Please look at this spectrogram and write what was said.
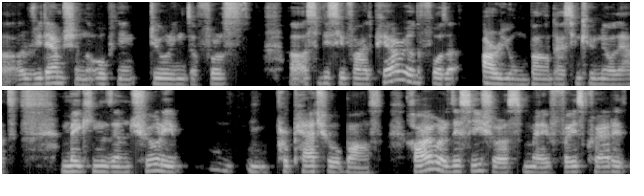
uh, redemption opening during the first uh, specified period for the Eryong bond. I think you know that, making them truly perpetual bonds. However, these issuers may face credit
